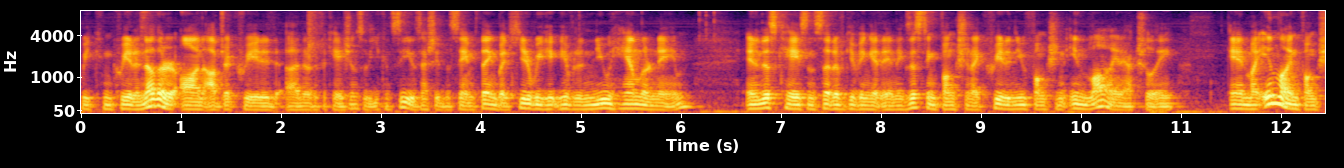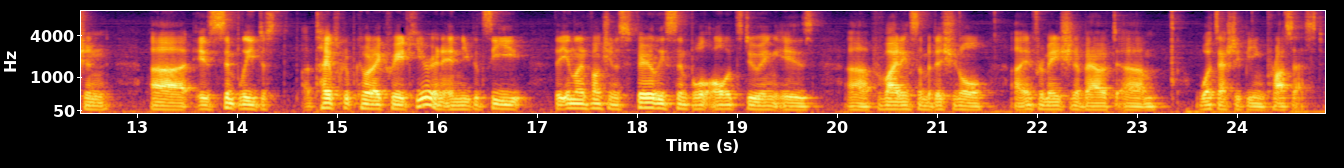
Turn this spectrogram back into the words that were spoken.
we can create another on object created uh, notification so that you can see it's actually the same thing, but here we give it a new handler name. And in this case, instead of giving it an existing function, I create a new function inline actually. And my inline function uh, is simply just a TypeScript code I create here. And, and you can see the inline function is fairly simple. All it's doing is uh, providing some additional uh, information about um, what's actually being processed.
